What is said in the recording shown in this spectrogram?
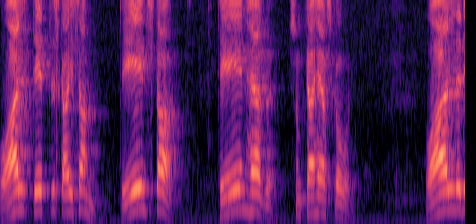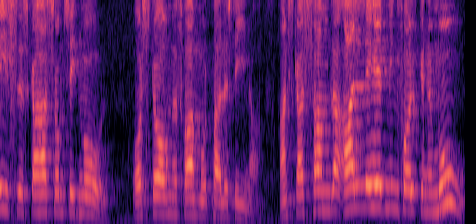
Og alt dette skal i sammen til én stat, til én herre som skal herske over det. Og alle disse skal ha som sitt mål å storme fram mot Palestina. Han skal samle alle hedningfolkene mot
